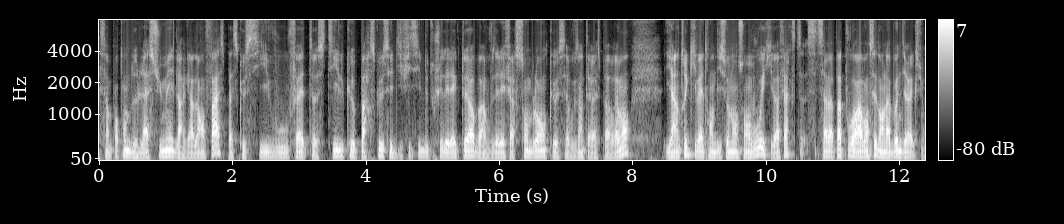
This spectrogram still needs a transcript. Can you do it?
c'est important de l'assumer, de la regarder en face, parce que si vous faites style que parce que c'est difficile de toucher des lecteurs, bah, vous allez faire semblant que ça vous intéresse pas vraiment, il y a un truc qui va être en dissonance en vous et qui va faire que ça, ne va pas pouvoir avancer dans la bonne direction.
